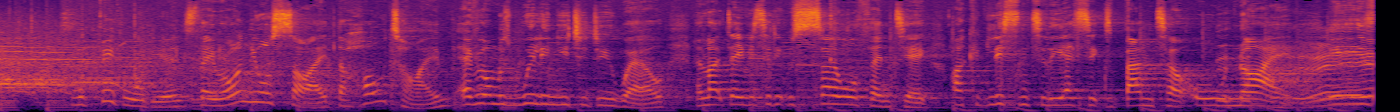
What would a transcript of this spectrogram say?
The big audience, they were on your side the whole time. Everyone was willing you to do well. And like David said, it was so authentic. I could listen to the Essex banter all night. it is,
